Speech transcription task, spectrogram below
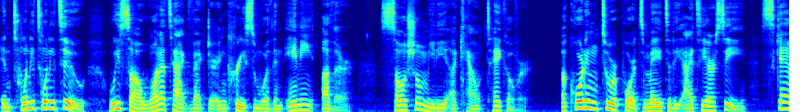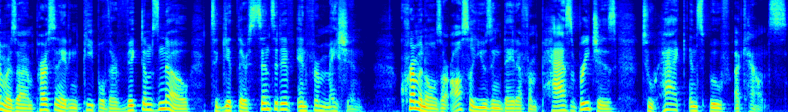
In 2022, we saw one attack vector increase more than any other social media account takeover. According to reports made to the ITRC, scammers are impersonating people their victims know to get their sensitive information. Criminals are also using data from past breaches to hack and spoof accounts.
